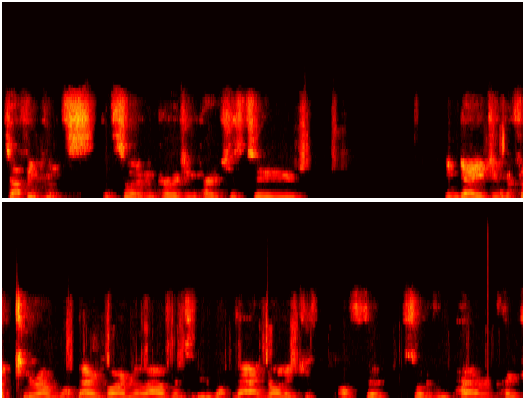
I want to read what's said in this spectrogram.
So I think it's it's sort of encouraging coaches to engage in reflection around what their environment allows them to do, what their knowledge of, of the sort of parent coach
